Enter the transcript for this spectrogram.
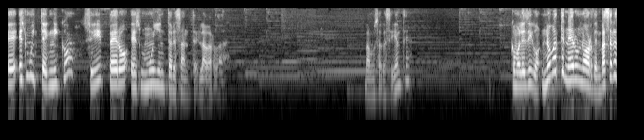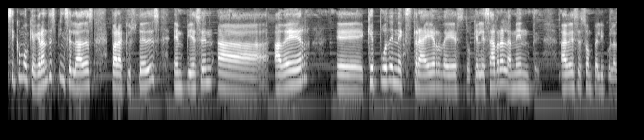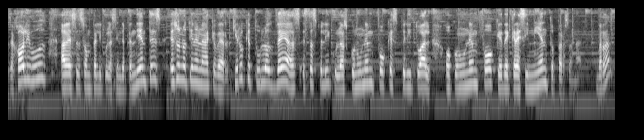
Eh, es muy técnico, sí, pero es muy interesante, la verdad. Vamos a la siguiente como les digo, no va a tener un orden, va a ser así como que grandes pinceladas para que ustedes empiecen a, ver eh, qué pueden extraer de esto, que les abra la mente. A veces son películas de Hollywood, a veces son películas independientes, eso no tiene nada que ver. Quiero que tú los veas, estas películas, con un enfoque espiritual o con un enfoque de crecimiento personal, ¿verdad?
